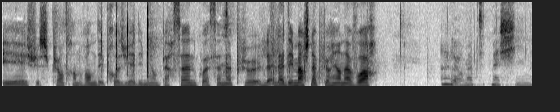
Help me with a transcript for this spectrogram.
Et je suis plus en train de vendre des produits à des millions de personnes, quoi. Ça n'a plus, la, démarche n'a plus rien à voir. Alors ma petite machine.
